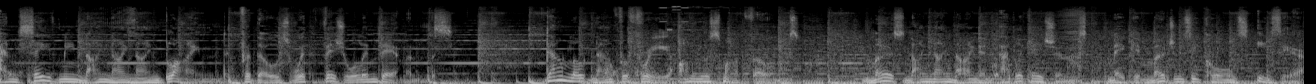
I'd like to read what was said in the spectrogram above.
And Save Me 999 Blind for those with visual impairments. Download now for free on your smartphones. MERS 999 and applications make emergency calls easier.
